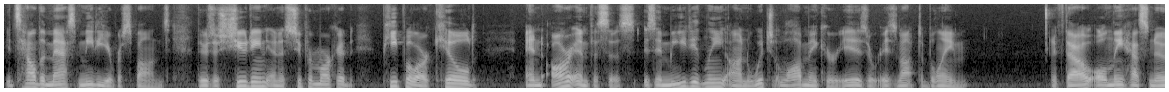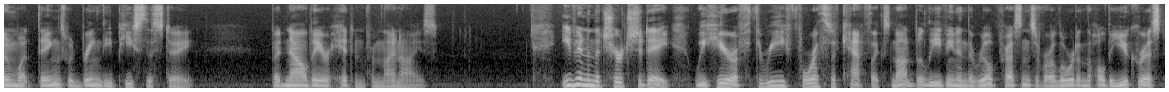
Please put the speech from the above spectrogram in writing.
It's how the mass media responds. There's a shooting in a supermarket, people are killed and our emphasis is immediately on which lawmaker is or is not to blame. If thou only hast known what things would bring thee peace this day, but now they are hidden from thine eyes. Even in the church today, we hear of three fourths of Catholics not believing in the real presence of our Lord in the Holy Eucharist,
